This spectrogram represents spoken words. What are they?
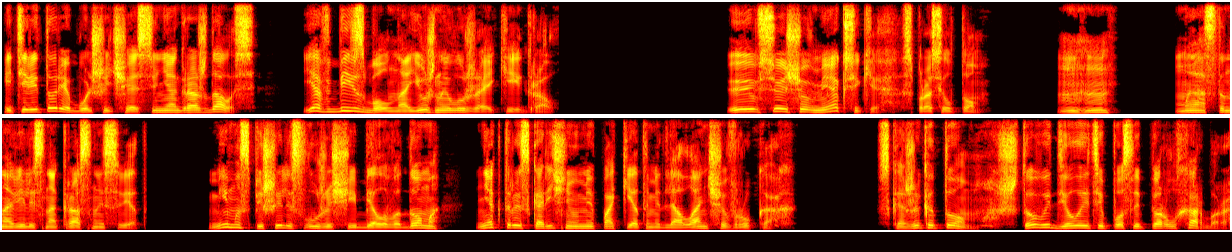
и территория большей частью не ограждалась. Я в бейсбол на южной лужайке играл. «И все еще в Мексике?» — спросил Том. «Угу». Мы остановились на красный свет. Мимо спешили служащие Белого дома — некоторые с коричневыми пакетами для ланча в руках. «Скажи-ка, Том, что вы делаете после Пёрл-Харбора?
